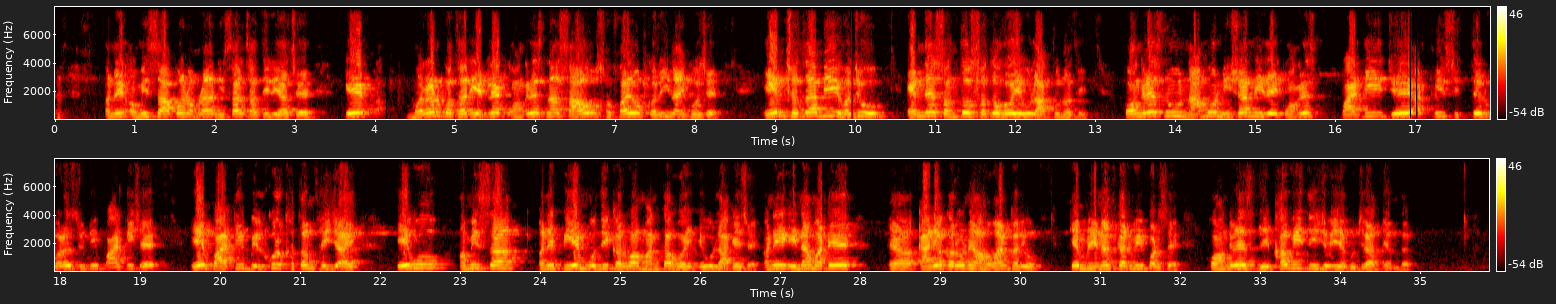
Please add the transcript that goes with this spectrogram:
અને અમિત શાહ પણ હમણાં નિશાન સાધી રહ્યા છે કે મરણ પથારી એટલે કોંગ્રેસના સાવ સફાયો કરી નાખ્યો છે. એમ છતાં બી હજુ એમને સંતોષ થતો હોય એવું લાગતું નથી. કોંગ્રેસનું નામો નિશાન નહીં રહે. કોંગ્રેસ પાર્ટી જે આટલી સિત્તેર વર્ષ જૂની પાર્ટી છે, એ પાર્ટી બિલકુલ ખતમ થઈ જાય એવું અમિત શાહ અને પીએમ મોદી કરવા માંગતા હોય એવું લાગે છે. અને એના માટે કાર્યકરોને આહવાન કર્યું કે મહેનત કરવી પડશે. કોંગ્રેસ દેખાવી નહીં જોઈએ ગુજરાતની અંદર.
